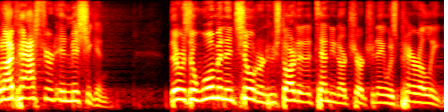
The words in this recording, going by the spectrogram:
when I pastored in Michigan, there was a woman and children who started attending our church. Her name was Para Lee.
